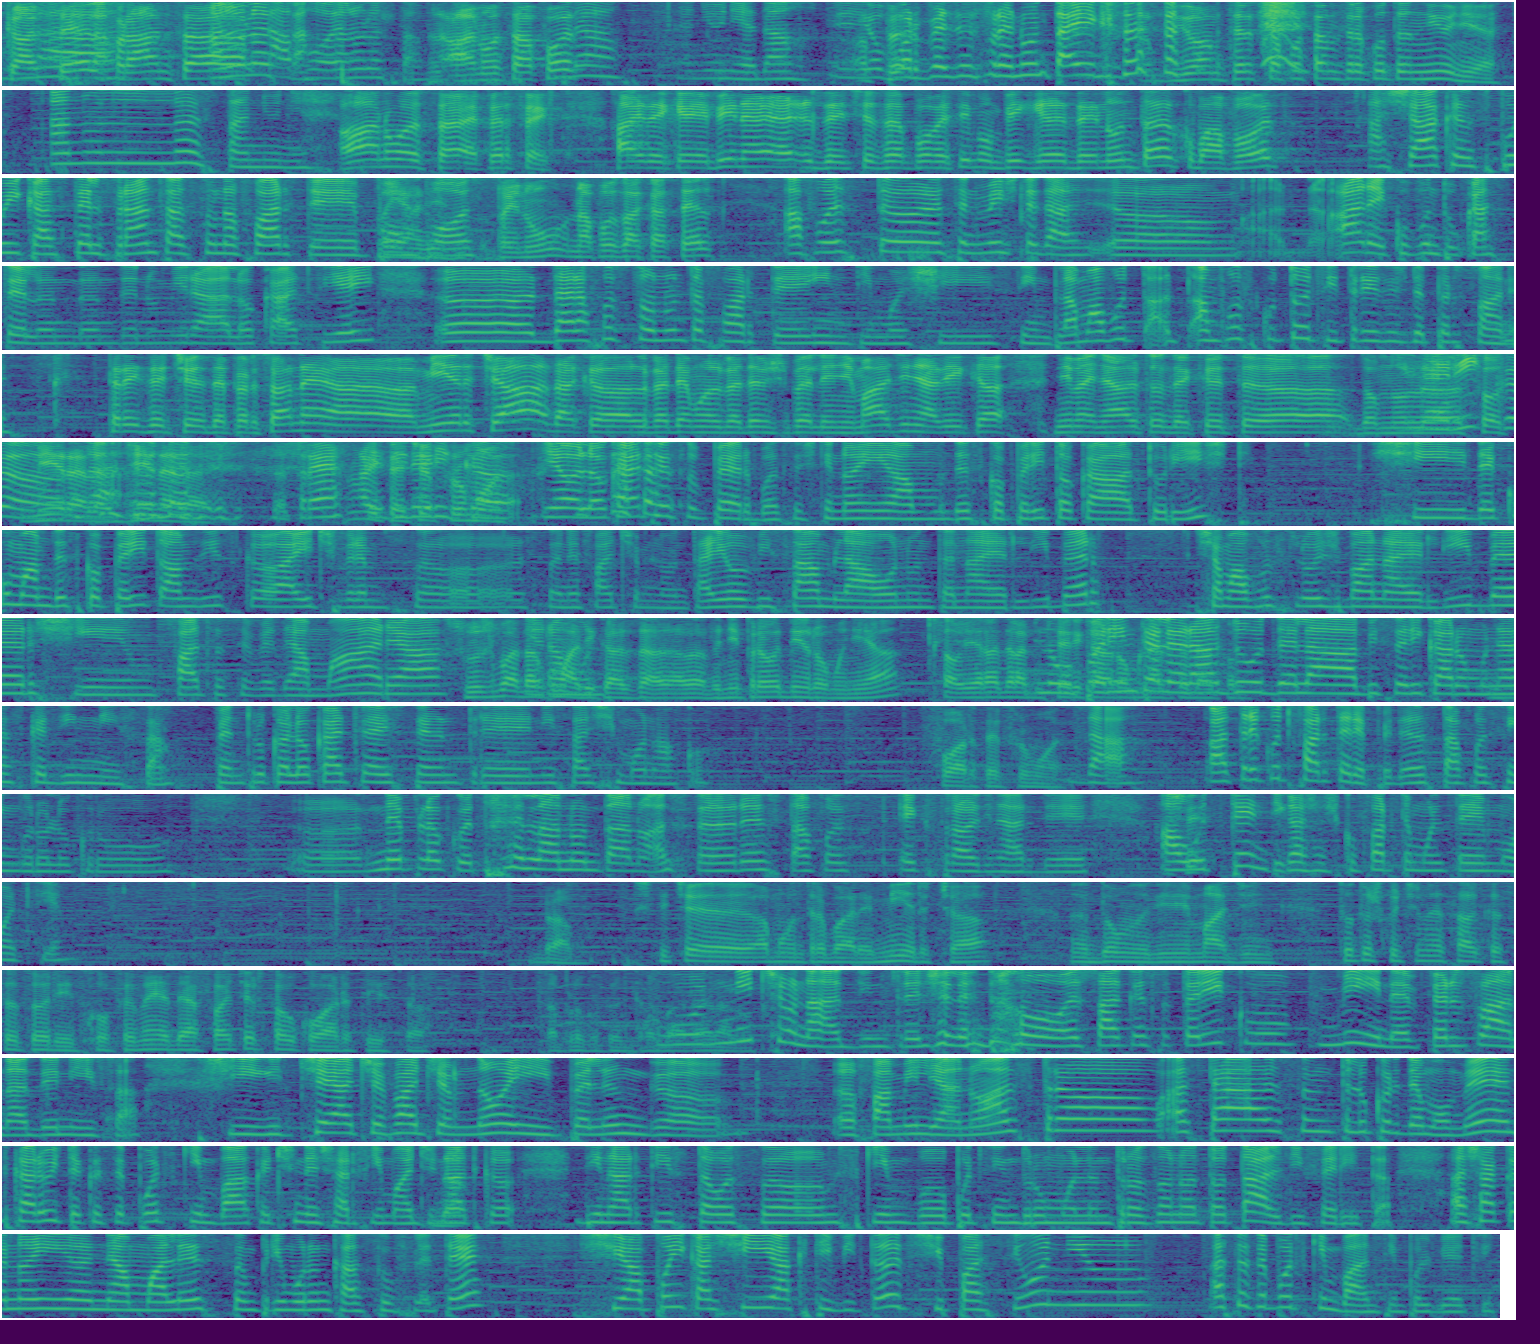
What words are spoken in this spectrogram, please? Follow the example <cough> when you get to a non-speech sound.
Castel, Franța. Anul a ăsta, fost. anul ăsta. Anul ăsta a fost? Da. În iunie, da. Eu Pe- vorbesc despre nunta ei. Eu am înțeles că a fost anul trecut în iunie. Anul ăsta, în iunie. Anul ăsta, e perfect. Haide că e bine, deci să povestim un pic de nuntă, cum a fost? Așa, când spui Castel Franța, sună foarte pompos. Păi nu? N-a fost la castel? A fost, uh, se numește, da, uh, are cuvântul castel în, în denumirea locației, uh, dar a fost o nuntă foarte intimă și simplă. Am, avut, am fost cu toții 30 de persoane. 30 de persoane. Uh, Mircea, dacă îl vedem, îl vedem și pe în imagini, adică nimeni altul decât uh, domnul Generică. soț, Mirele, Da. Ginele. <laughs> Să trăiască Uite, ce generică. frumos. E o locație superbă, să știi, noi am descoperit-o ca turiști și de cum am descoperit-o am zis că aici vrem să, să ne facem nunta. Eu visam la o nuntă în aer liber și am avut slujba în aer liber și în față se vedea marea. Slujba, dar cum? Eram Adică a venit preot din România? Sau era de la Nu, Biserica părintele Românească de Radu de la Biserica Românească din Nisa, pentru că locația este între Nisa și Monaco. acolo? Foarte frumos. Da, a trecut foarte repede. Ăsta a fost singurul lucru uh, neplăcut <laughs> la nunta noastră. În rest a fost extraordinar de autentic, așa și cu foarte multă emoție. Bravo. Știi ce? Am o întrebare. Mircea, domnul din imagini, totuși cu cine s-a căsătorit? Cu o femeie de afaceri sau cu o artistă? Ți-a plăcut întrebarea? Cu Radu? niciuna dintre cele două s-a căsătorit cu mine, persoana Denisa. Și ceea ce facem noi pe lângă uh, familia noastră, astea sunt lucruri de moment care uite că se pot schimba, că cine și-ar fi imaginat Da. că din artistă o să îmi schimb uh, puțin drumul într-o zonă total diferită. Așa că noi uh, ne-am ales în primul rând ca suflete și apoi ca și activități și pasiuni, uh, astea se pot schimba în timpul vieții.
